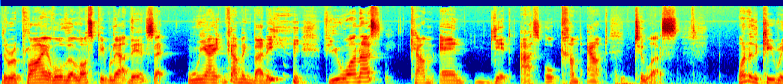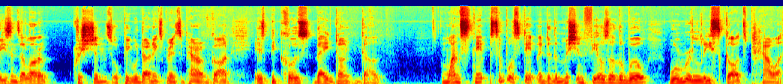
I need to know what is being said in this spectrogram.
The reply of all the lost people out there say, we ain't coming, buddy. if you want us, come and get us or come out to us. One of the key reasons a lot of Christians or people don't experience the power of God is because they don't go. One step, simple step into the mission fields of the world will release God's power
